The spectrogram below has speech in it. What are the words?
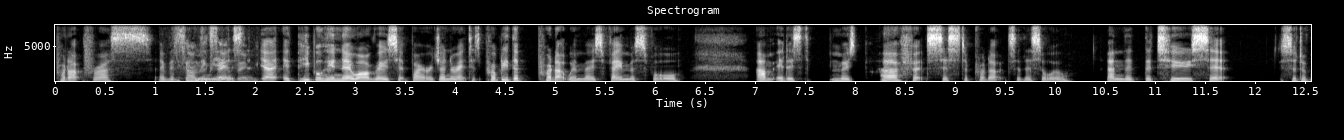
product for us over the Sounds coming exciting. years. Yeah, if people who know our rosehip bioregenerator, it's probably the product we're most famous for. Um, it is the most perfect sister product to this oil, and the the two sit sort of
